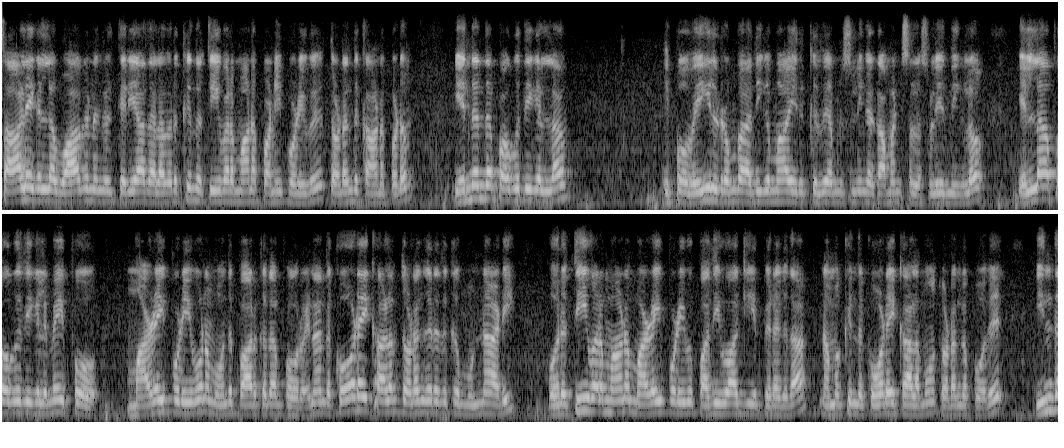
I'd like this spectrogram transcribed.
சாலைகளில் வாகனங்கள் தெரியாத அளவிற்கு இந்த தீவிரமான பனிப்பொழிவு தொடர்ந்து காணப்படும். எந்தெந்த பகுதிகள்லாம் இப்போ வெயில் ரொம்ப அதிகமாக இருக்குது அப்படின்னு சொல்லி நீங்கள் கமெண்ட்ஸில் சொல்லியிருந்தீங்களோ எல்லா பகுதிகளுமே இப்போது மழை பொழிவும் நம்ம வந்து பார்க்க தான் போகிறோம் ஏன்னா இந்த கோடை காலம் தொடங்குறதுக்கு முன்னாடி ஒரு தீவிரமான மழை பொழிவு பதிவாகிய பிறகுதான் நமக்கு இந்த கோடை காலமும் தொடங்க போகுது. இந்த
